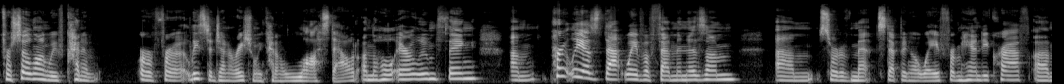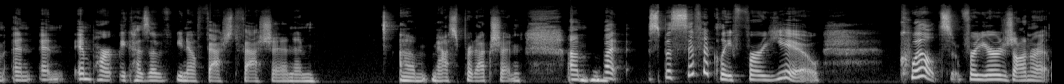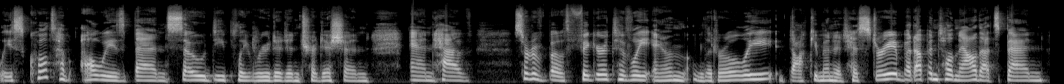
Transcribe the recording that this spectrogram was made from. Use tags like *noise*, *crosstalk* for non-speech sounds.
for so long we've kind of or for at least a generation, we kind of lost out on the whole heirloom thing. Um, partly as that wave of feminism um, sort of meant stepping away from handicraft, um, and and in part because of you know fast fashion and um, mass production. Um, mm-hmm. But specifically for you, quilts, for your genre at least, quilts have always been so deeply rooted in tradition and have sort of both figuratively and literally documented history. But up until now, that's been,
